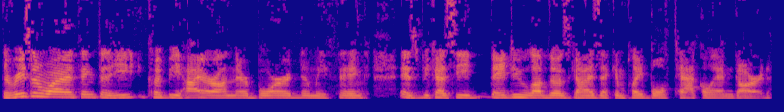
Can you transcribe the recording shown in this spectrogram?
The reason why I think that he could be higher on their board than we think is because he, they do love those guys that can play both tackle and guard,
